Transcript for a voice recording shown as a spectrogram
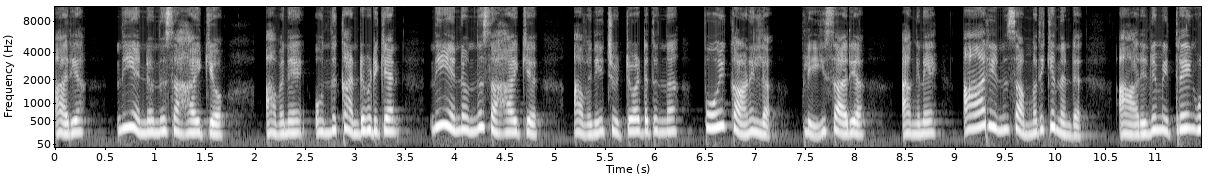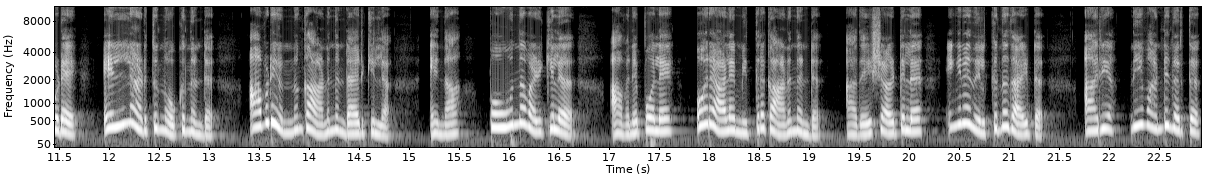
ആര്യ നീ എന്നെ ഒന്ന് സഹായിക്കോ. അവനെ ഒന്ന് കണ്ടുപിടിക്കാൻ നീ എന്നെ ഒന്ന് സഹായിക്ക്. അവനെ ചുറ്റുവട്ടത്തുനിന്ന് പോയി കാണില്ല. പ്ലീസ് ആര്യ. അങ്ങനെ ആര്യനും സമ്മതിക്കുന്നുണ്ട്. ആര്യനും ഇത്രയും കൂടെ എല്ലായിടത്തും നോക്കുന്നുണ്ട്. അവിടെയൊന്നും കാണുന്നുണ്ടായിരിക്കില്ല. എന്നാ പോകുന്ന വഴിക്കിൽ അവനെ പോലെ ഒരാളെ മിത്ര കാണുന്നുണ്ട്. അതേ ഷർട്ടിൽ ഇങ്ങനെ നിൽക്കുന്നതായിട്ട്. ആര്യ നീ വണ്ടി നിർത്ത്.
